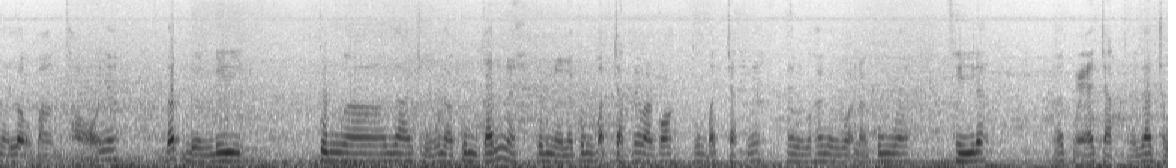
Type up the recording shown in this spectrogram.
là lộ bàn thỏ nhé. Đất đường đi cung uh, gia chủ là cung cấn này. Cung này là cung bắt chặt đấy bà con cung bắt chặt nhé. Hay mà hay còn gọi là cung uh, phi đó nó quẻ chặt gia chủ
